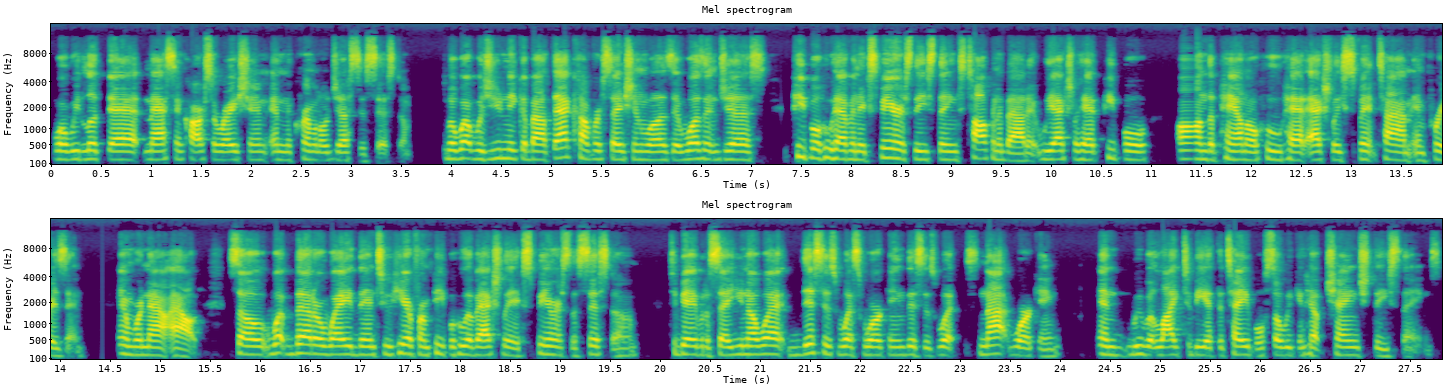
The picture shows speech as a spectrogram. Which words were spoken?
where we looked at mass incarceration and the criminal justice system. But what was unique about that conversation was it wasn't just people who haven't experienced these things talking about it. We actually had people on the panel who had actually spent time in prison and were now out. So, what better way than to hear from people who have actually experienced the system to be able to say, you know what, this is what's working, this is what's not working. And we would like to be at the table so we can help change these things.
